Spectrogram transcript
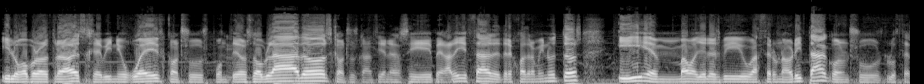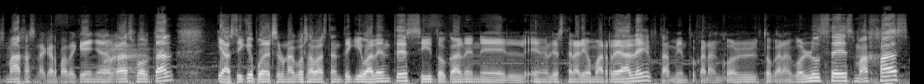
Y luego por otro lado es Heavy New Wave con sus punteos doblados, con sus canciones así pegadizas de 3-4 minutos. Y em, vamos, yo les vi hacer una horita con sus luces majas en la carpa pequeña del Grass Pop tal. Y así que puede ser una cosa bastante equivalente si tocan en el, en el escenario más real. También tocarán con, tocarán con luces majas.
